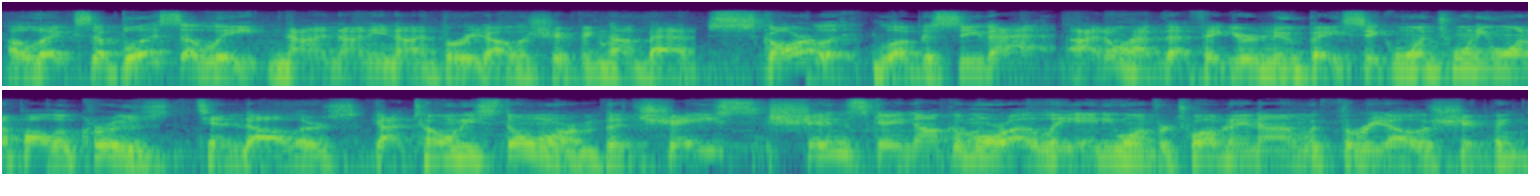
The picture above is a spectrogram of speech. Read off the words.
Alexa Bliss Elite. $9.99, $3 shipping. Not bad. Scarlet. Love to see that. I don't have that figure. New Basic 121 Apollo Crews. $10. Got Toni Storm. The Chase Shinsuke Nakamura Elite 81 for $12.99 with $3 shipping.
